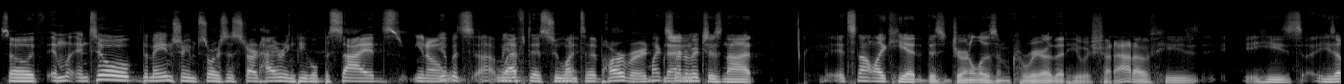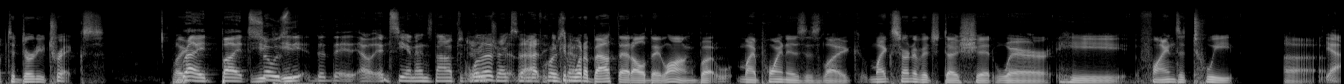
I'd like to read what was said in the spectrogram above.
So if un, until the mainstream sources start hiring people besides you know Yeah, but, uh, leftists who Mike- went to Harvard, Mike then- Cernovich is not. It's not like he had this journalism career that he was shut out of. He's he's he's up to dirty tricks. Like, right? But he- so is he- the, the, oh, and CNN's not up to dirty Well, that, tricks. I mean, that- of course, you can what about that all day long, but my point is, is like Mike Cernovich does shit where he finds a tweet uh, Yeah.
